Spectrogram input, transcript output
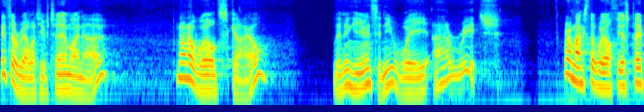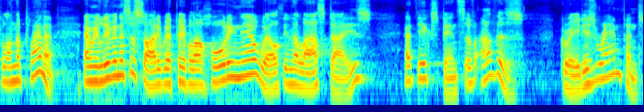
It's a relative term, I know, but on a world scale, living here in Sydney, we are rich. We're amongst the wealthiest people on the planet. And we live in a society where people are hoarding their wealth in the last days at the expense of others. Greed is rampant.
